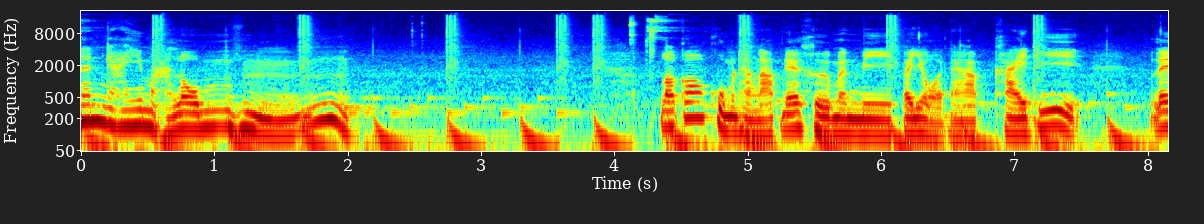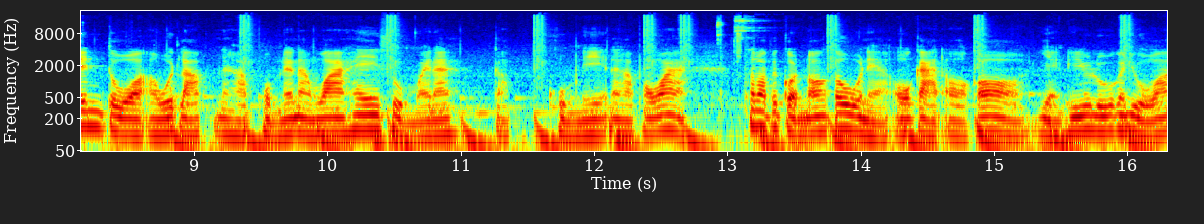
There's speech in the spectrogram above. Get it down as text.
นั่นไงหมาลมหืมแล้วก็คุมถังลับเนี่ยคือมันมีประโยชน์นะครับ ใครที่เล่นตัวอาวุธลับนะครับ ผมแนะนำว่าให้สุ่มไว้นะ กับขุมนี้นะครับ เพราะว่าถ้าเราไปกดนอกตู้เนี่ย โอกาสออกก็อย่างที่รู้กันอยู่ว่า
